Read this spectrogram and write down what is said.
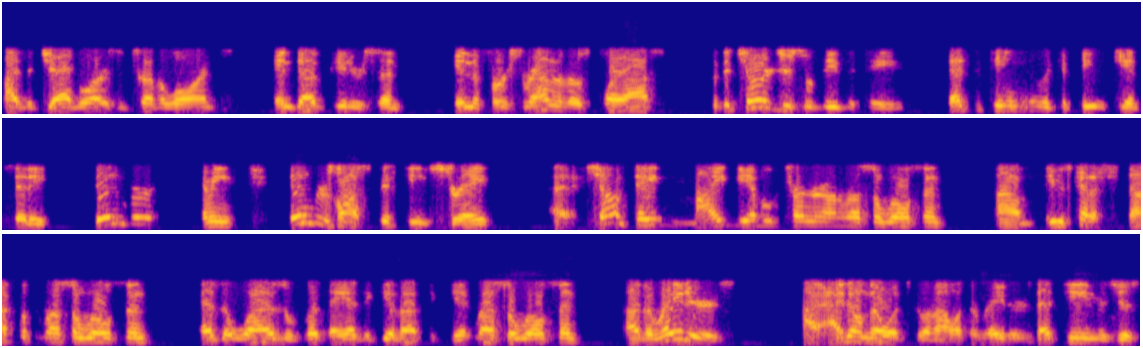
by the Jaguars and Trevor Lawrence and Doug Pederson in the first round of those playoffs. But the Chargers would be the team. That's the team who would compete with Kansas City. Denver, I mean, Denver's lost 15 straight. Uh, Sean Payton might be able to turn around Russell Wilson. Um, he was kind of stuck with Russell Wilson as it was with what they had to give up to get Russell Wilson. Uh, the Raiders, I, I don't know what's going on with the Raiders. That team is just,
